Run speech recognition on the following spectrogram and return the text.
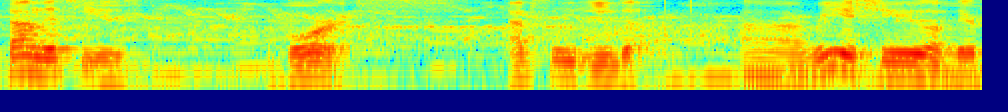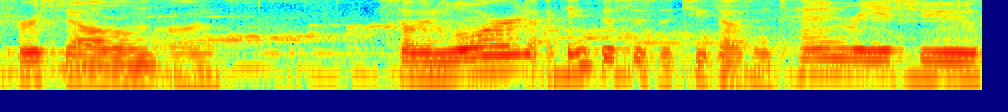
found this used. Boris, Absolutego, uh, reissue of their first album on Southern Lord. I think this is the 2010 reissue.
